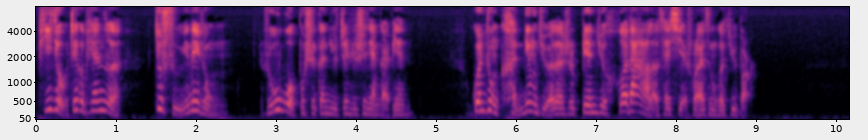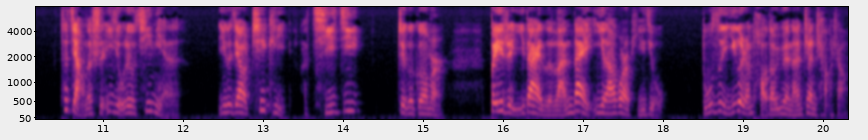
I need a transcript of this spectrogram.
啤酒这个片子就属于那种，如果不是根据真实事件改编，观众肯定觉得是编剧喝大了才写出来这么个剧本。他讲的是一九六七年，一个叫 Chicky 奇基这个哥们儿，背着一袋子蓝带易拉罐啤酒，独自一个人跑到越南战场上，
